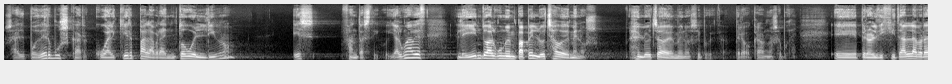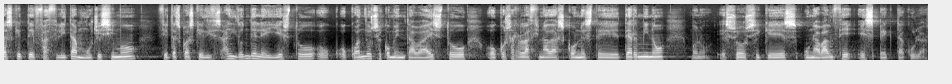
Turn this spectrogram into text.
O sea, el poder buscar cualquier palabra en todo el libro es fantástico. Y alguna vez leyendo alguno en papel lo he echado de menos. lo he echado de menos, sí, pero claro, no se puede. Eh, pero el digital la verdad es que te facilita muchísimo ciertas cosas que dices, ay, ¿dónde leí esto? O, o, cuándo se comentaba esto? O cosas relacionadas con este término. Bueno, eso sí que es un avance espectacular.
